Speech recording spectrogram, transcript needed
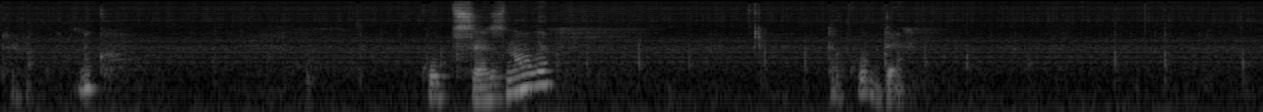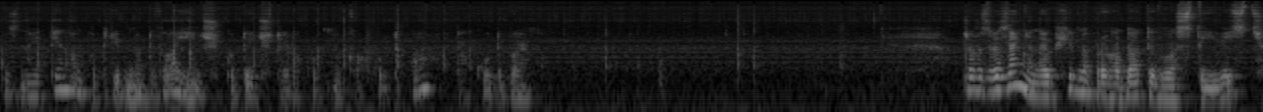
Чотирикутник. Кут С знали. Та кут Д. Знайти нам потрібно два інші кути чотирикутника. Кут А та кут Б. Для розв'язання необхідно пригадати властивість,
